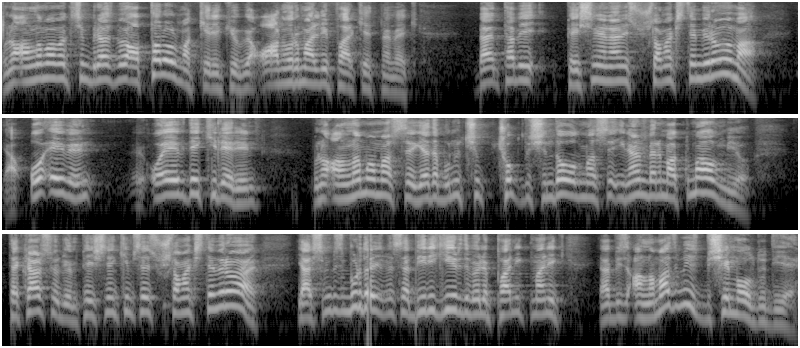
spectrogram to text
bunu anlamamak için biraz böyle aptal olmak gerekiyor. Bir anormalliği fark etmemek. Ben tabii peşinen hani suçlamak istemiyorum ama ya o evin, o evdekilerin bunu anlamaması ya da bunun çok, dışında olması inan benim aklıma almıyor. Tekrar söylüyorum peşinen kimseyi suçlamak istemiyorum ama ya şimdi biz buradayız mesela biri girdi böyle panik manik ya biz anlamaz mıyız bir şey mi oldu diye.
